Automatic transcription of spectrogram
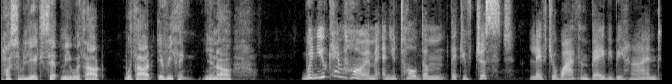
possibly accept me without without everything, you know? When you came home and you told them that you've just left your wife and baby behind,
